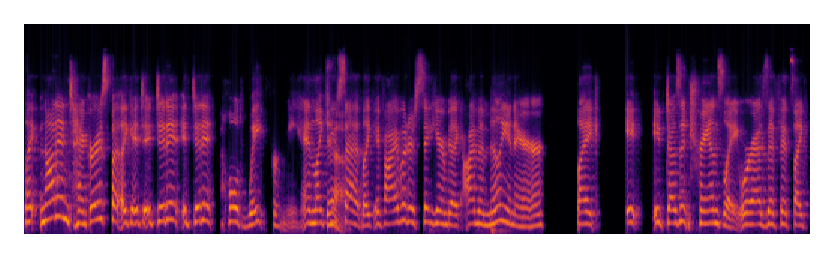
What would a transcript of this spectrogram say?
like not integrous, but like it, it didn't, it didn't hold weight for me. And like yeah. you said, like if I were to sit here and be like, I'm a millionaire, like it, it doesn't translate. Whereas if it's like,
